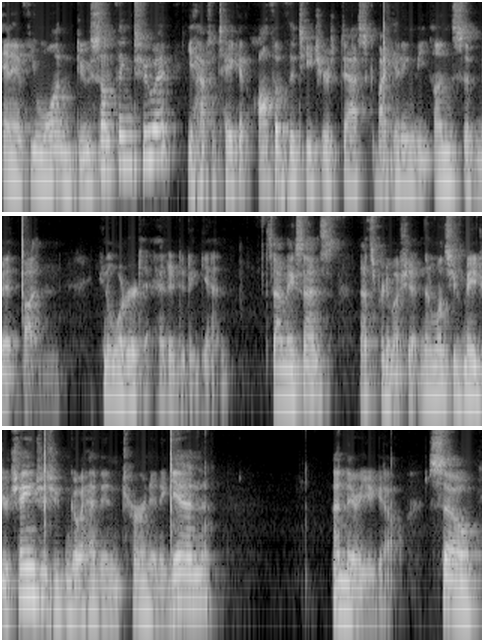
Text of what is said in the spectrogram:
And if you want to do something to it, you have to take it off of the teacher's desk by hitting the unsubmit button in order to edit it again. Does that make sense? That's pretty much it. And then once you've made your changes, you can go ahead and turn in again, and there you go. So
